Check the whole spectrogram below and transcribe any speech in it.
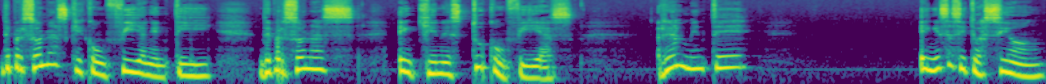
de personas que confían en ti, de personas en quienes tú confías, realmente en esa situación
